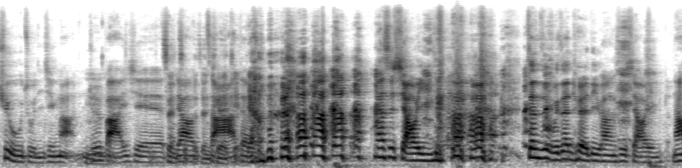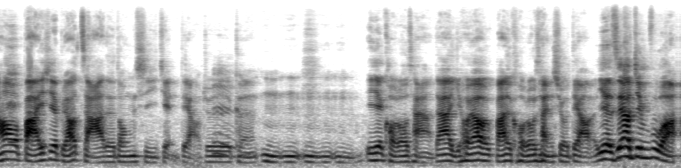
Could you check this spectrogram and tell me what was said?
去无存菁嘛，你就是把一些比较杂的，的 那是消音。政治不正确的地方是消音，然后把一些比较杂的东西剪掉，就是可能嗯嗯嗯嗯嗯，嗯一些口头禅啊，大家以后要把口头禅修掉，也是要进步啊。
